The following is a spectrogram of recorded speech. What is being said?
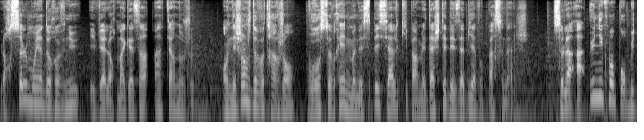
Leur seul moyen de revenu est via leur magasin interne au jeu. En échange de votre argent, vous recevrez une monnaie spéciale qui permet d'acheter des habits à vos personnages. Cela a uniquement pour but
